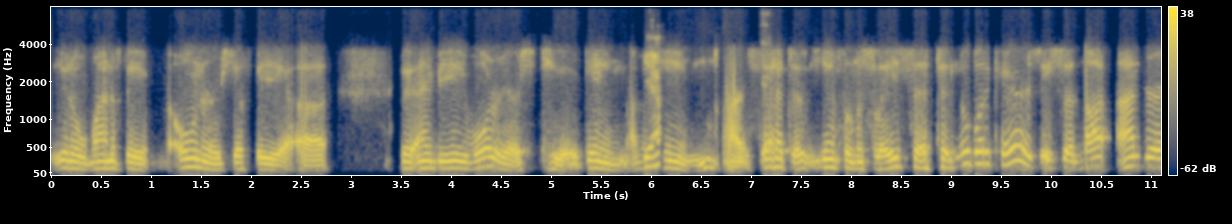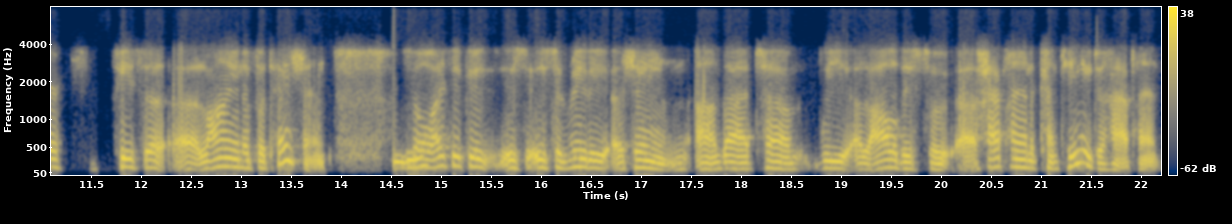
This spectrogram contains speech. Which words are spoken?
you know, one of the owners of the the NBA Warriors game, I mean, yep. team, uh, said uh, infamously said nobody cares. It's uh, not under his uh, uh, line of attention. Mm-hmm. So I think it's, it's really a shame uh, that um, we allow this to uh, happen and continue to happen.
